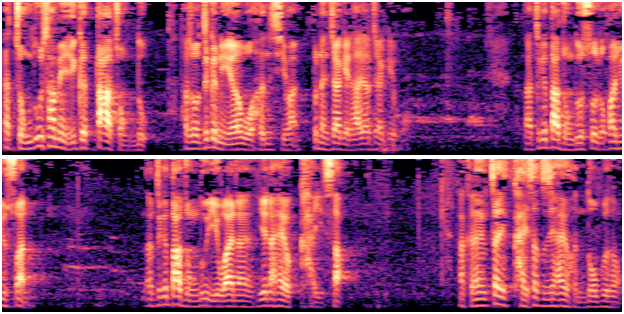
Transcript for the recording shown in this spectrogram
那总督上面有一个大总督，他说这个女儿我很喜欢，不能嫁给他，要嫁给我。那这个大总督说的话就算了。那这个大总督以外呢，原来还有凯撒。那可能在凯撒之前还有很多不同。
